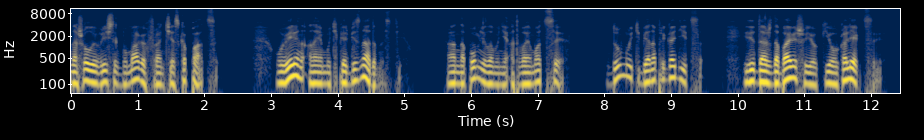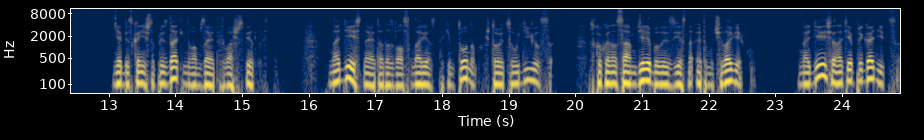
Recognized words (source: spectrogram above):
нашел ее в личных бумагах Франческо Пацци. Уверен, она ему теперь без надобности. Она напомнила мне о твоем отце. Думаю, тебе она пригодится. И ты даже добавишь ее к его коллекции. Я бесконечно признателен вам за это, ваша светлость. Надеюсь на это, отозвался Лоренц таким тоном, что это удивился. Сколько на самом деле было известно этому человеку. Надеюсь, она тебе пригодится.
